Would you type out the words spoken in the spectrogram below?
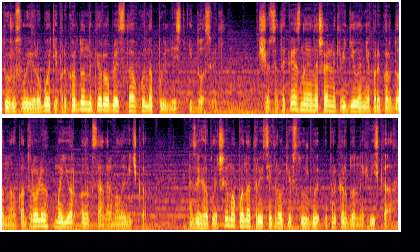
Тож у своїй роботі прикордонники роблять ставку на пильність і досвід. Що це таке, знає начальник відділення прикордонного контролю майор Олександр Маловічко. За його плечима понад 30 років служби у прикордонних військах.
